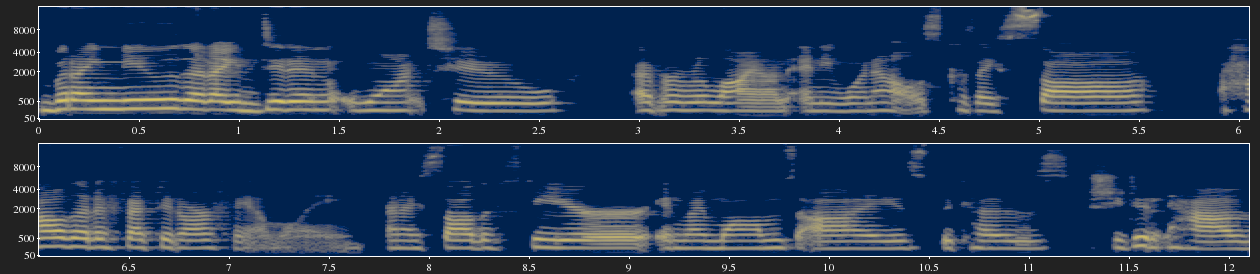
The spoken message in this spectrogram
But I knew that I didn't want to ever rely on anyone else because I saw how that affected our family. And I saw the fear in my mom's eyes because she didn't have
